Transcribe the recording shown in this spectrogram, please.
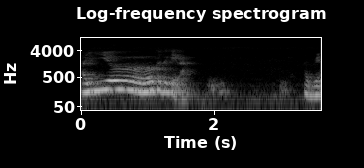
අයියෝ ඕකද කියලා. අපි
